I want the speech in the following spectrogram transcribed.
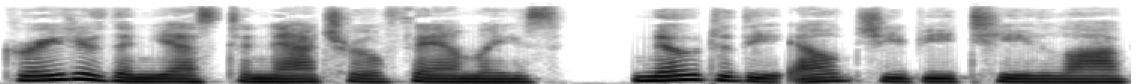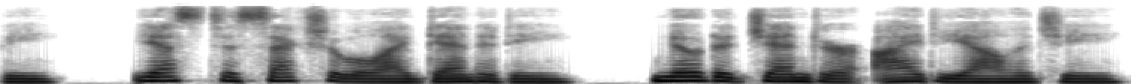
Greater than yes to natural families, no to the LGBT lobby, yes to sexual identity, no to gender ideology,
